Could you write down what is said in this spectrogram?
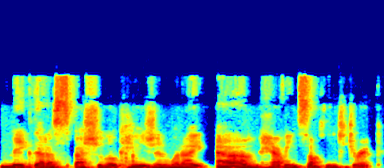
make that a special occasion when I am having something to drink.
